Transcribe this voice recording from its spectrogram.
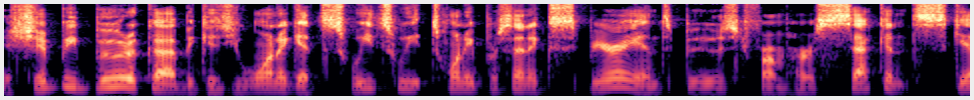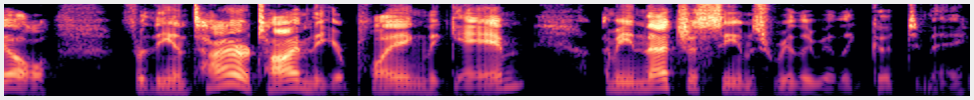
It should be Boudica because you want to get sweet, sweet 20% experience boost from her second skill for the entire time that you're playing the game. I mean, that just seems really, really good to me.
